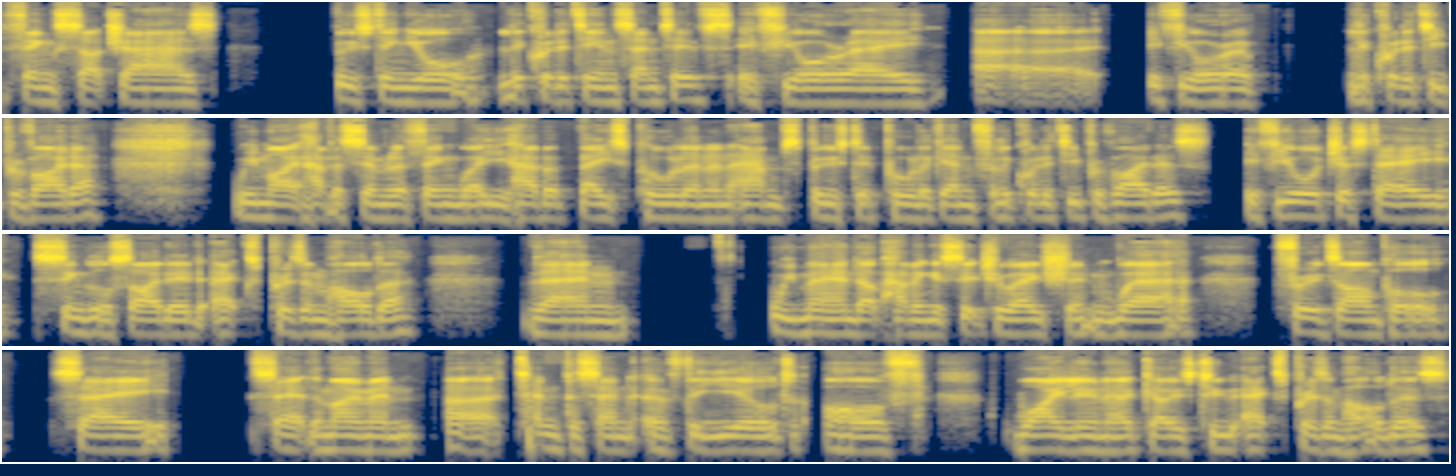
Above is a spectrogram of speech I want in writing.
things such as boosting your liquidity incentives if you're a uh, if you're a liquidity provider. We might have a similar thing where you have a base pool and an AMPS boosted pool again for liquidity providers. If you're just a single sided X Prism holder, then we may end up having a situation where, for example, say say at the moment, uh, 10% of the yield of Y Luna goes to X Prism holders.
